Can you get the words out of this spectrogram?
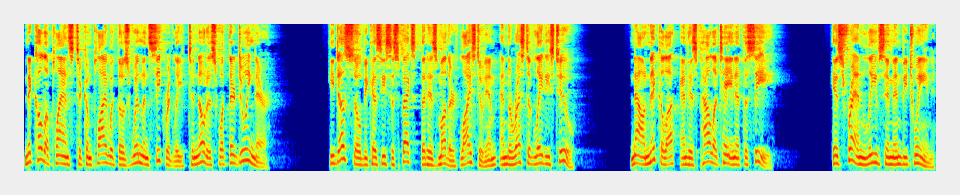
Nicola plans to comply with those women secretly to notice what they're doing there. He does so because he suspects that his mother lies to him and the rest of ladies too. Now Nicola and his Palatine at the sea. His friend leaves him in between.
